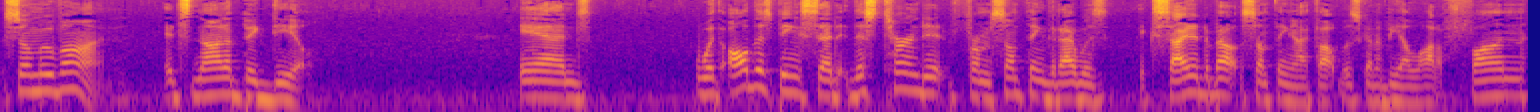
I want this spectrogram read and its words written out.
So move on. It's not a big deal. And with all this being said, this turned it from something that I was excited about, something I thought was going to be a lot of fun,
